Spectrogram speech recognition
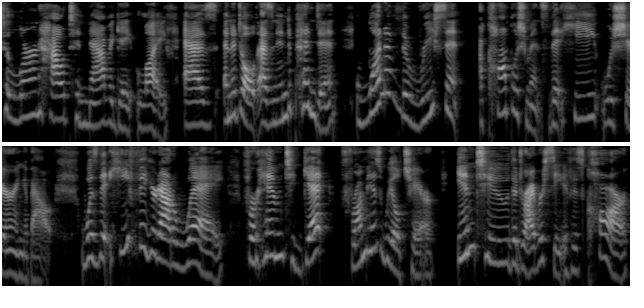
to learn how to navigate life as an adult, as an independent one of the recent accomplishments that he was sharing about was that he figured out a way for him to get from his wheelchair into the driver's seat of his car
